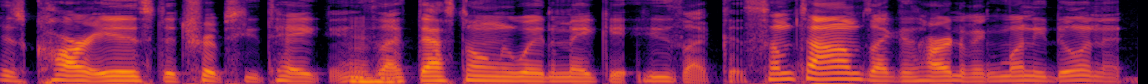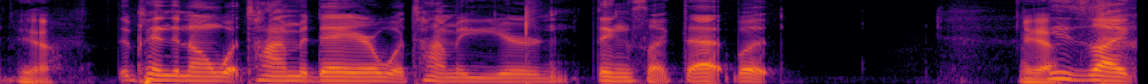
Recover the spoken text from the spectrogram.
his car is, the trips he take, and he's Mhm. like, that's the only way to make it. He's like, cause sometimes like it's hard to make money doing it. Yeah. depending on what time of day or what time of year and things like that. But Yeah. he's like,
